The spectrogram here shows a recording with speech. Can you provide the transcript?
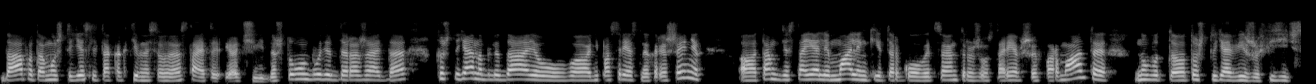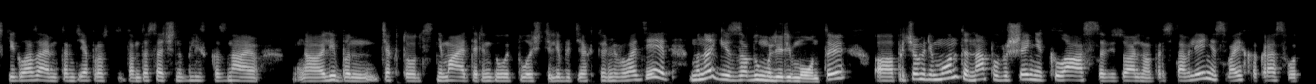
да, потому что если так активность возрастает, очевидно, что он будет дорожать, да. То, что я наблюдаю в непосредственных решениях, там, где стояли маленькие торговые центры, уже устаревшие форматы, ну вот а, то, что я вижу физически глазами, там, где я просто там достаточно близко знаю, а, либо тех, кто снимает, арендует площади, либо тех, кто ими владеет, многие задумали ремонты, причем ремонты на повышение класса визуального представления своих как раз вот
